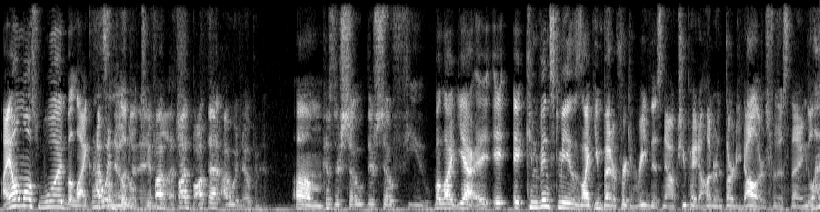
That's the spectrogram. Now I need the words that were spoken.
I almost would, but like I that's a wouldn't little open it. too If much. I if I bought that, I wouldn't open it um, because there's so there's so few. but like yeah, it, it, it convinced me it was like you better freaking read this now because you paid 130 dollars for this thing,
